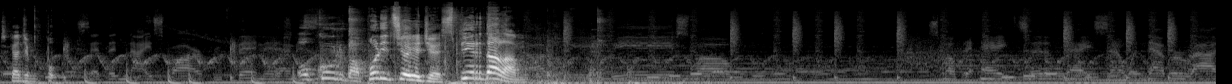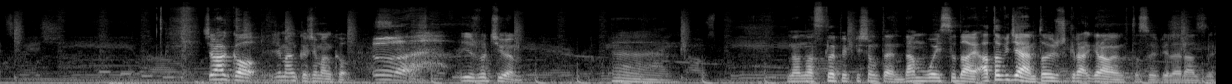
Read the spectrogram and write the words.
Czekajcie, po... O kurwa, policja jedzie, spierdalam! Siemanko, siemanko, siemanko. Już wróciłem. No na sklepie piszą ten, Dumb Ways to Die. A to widziałem, to już gra, grałem w to sobie wiele razy.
